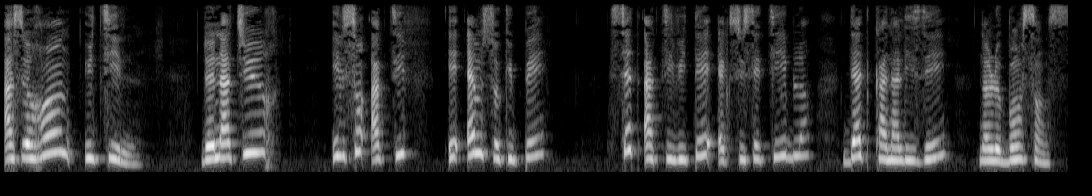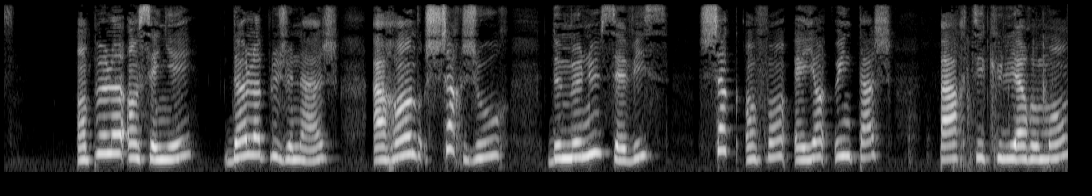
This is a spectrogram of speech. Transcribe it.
à se rendre utiles. De nature, ils sont actifs et aiment s'occuper. Cette activité est susceptible d'être canalisée dans le bon sens. On peut leur enseigner, dès leur plus jeune âge, à rendre chaque jour de menus services, chaque enfant ayant une tâche particulièrement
